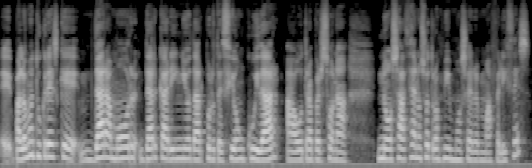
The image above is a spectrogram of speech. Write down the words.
Eh, Paloma, ¿tú crees que dar amor, dar cariño, dar protección, cuidar a otra persona nos hace a nosotros mismos ser más felices?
